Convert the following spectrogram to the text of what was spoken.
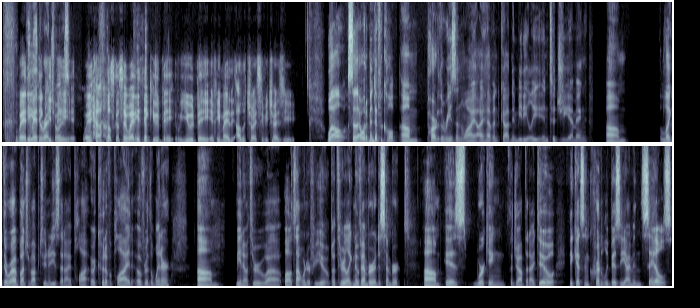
Where do he you made think the right choice. be? Where, I was going to say, where do you think you would be? You would be if he made the other choice, if he chose you. Well, so that would have been difficult. Um, part of the reason why I haven't gotten immediately into GMing, um, like there were a bunch of opportunities that I applied or could have applied over the winter. Um, you know, through uh, well, it's not winter for you, but through like November and December, um, is working the job that I do. It gets incredibly busy. I'm in sales,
